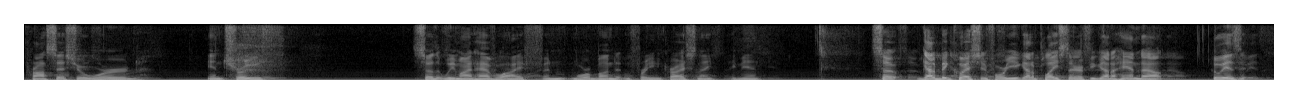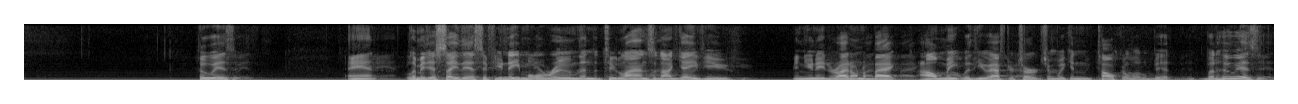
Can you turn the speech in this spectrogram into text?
process your word in truth so that we might have life and more abundant and free. In Christ's name, amen. So, got a big question for you. You got a place there. If you got a handout, who is it? Who is it? And let me just say this if you need more room than the two lines that I gave you, and you need to write on the back, I'll meet with you after church and we can talk a little bit. But who is it?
